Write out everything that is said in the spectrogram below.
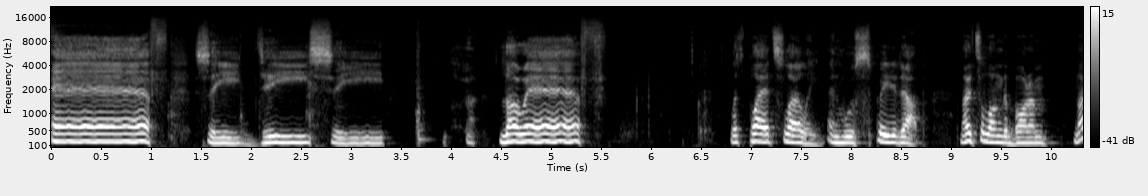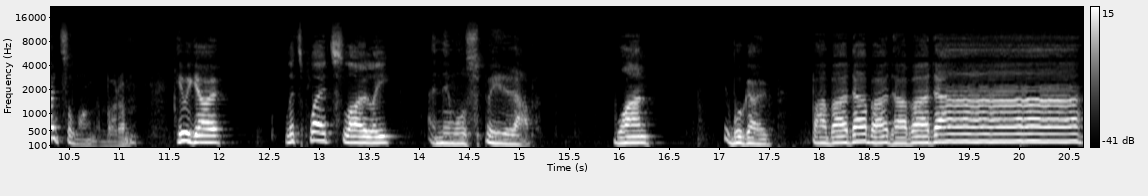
F, C, D, C, low F. Let's play it slowly and we'll speed it up. Notes along the bottom, notes along the bottom. Here we go. Let's play it slowly and then we'll speed it up. One, we'll go ba ba da ba da ba da.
